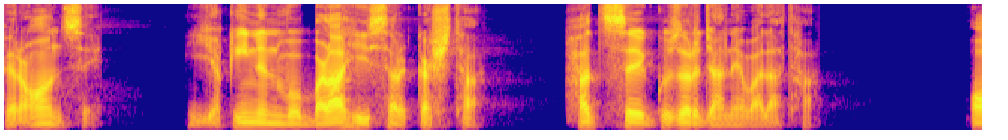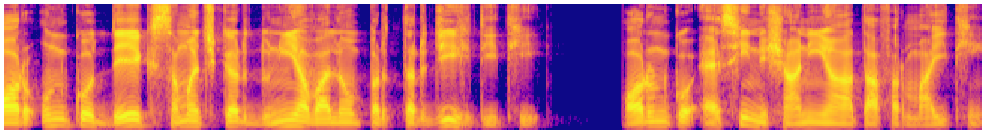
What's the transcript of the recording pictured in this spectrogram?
فرعون سے۔ یقیناً وہ بڑا ہی سرکش تھا۔ حد سے گزر جانے والا تھا۔ اور ان کو دیکھ سمجھ کر دنیا والوں پر ترجیح دی تھی۔ اور ان کو ایسی نشانیاں عطا فرمائی تھیں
